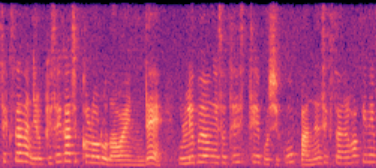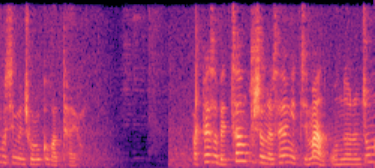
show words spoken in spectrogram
색상은 이렇게 세 가지 컬러로 나와 있는데 올리브영에서 테스트해보시고 맞는 색상을 확인해보시면 좋을 것 같아요. 앞에서 매트한 쿠션을 사용했지만 오늘은 좀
